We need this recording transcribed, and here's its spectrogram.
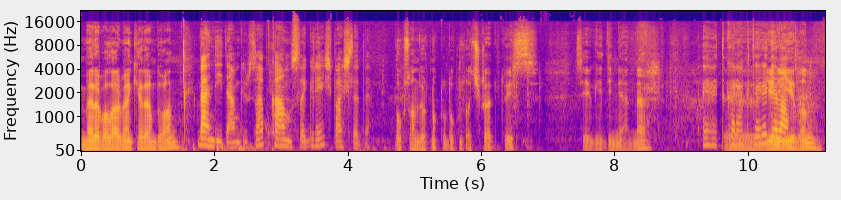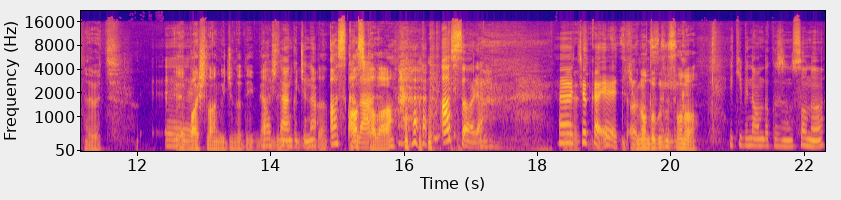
Merhabalar ben Kerem Doğan. Ben Didem Gürzap. Kamusla Güreş başladı. 94.9 Açık Radyo'dayız. Sevgili dinleyenler. Evet karaktere ee, yeni devam. Yeni yılın evet ee, başlangıcında diyeyim. Yani, başlangıcına az kala. Az kala. az sonra. evet, Çok evet. 2019'un sonu. 2019'un sonu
